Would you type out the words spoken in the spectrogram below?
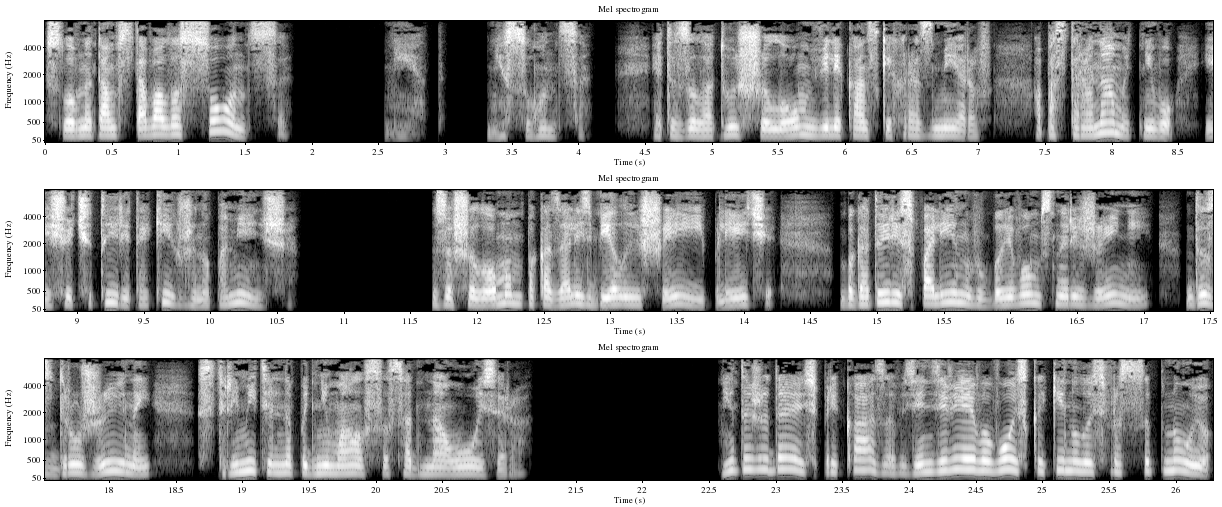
словно там вставало солнце. Нет, не солнце, это золотой шелом великанских размеров, а по сторонам от него еще четыре таких же, но поменьше. За шеломом показались белые шеи и плечи. Богатырь Исполин в боевом снаряжении, да с дружиной, стремительно поднимался с дна озера. Не дожидаясь приказов, Зензивеево войско кинулось в рассыпную,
